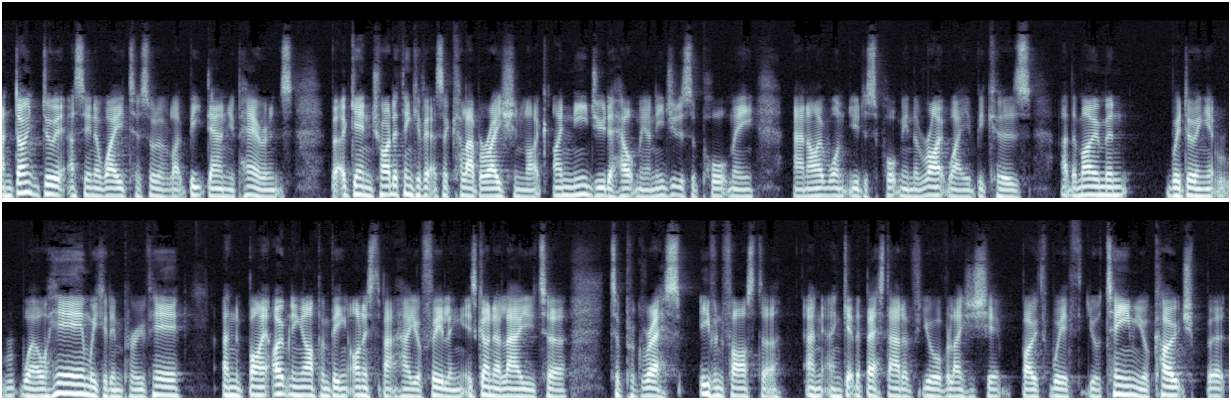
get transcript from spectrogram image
And don't do it as in a way to sort of like beat down your parents, but again try to think of it as a collaboration like I need you to help me. I need you to support me and I want you to support me in the right way because at the moment we're doing it well here and we could improve here and by opening up and being honest about how you're feeling is going to allow you to to progress even faster and and get the best out of your relationship both with your team your coach but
